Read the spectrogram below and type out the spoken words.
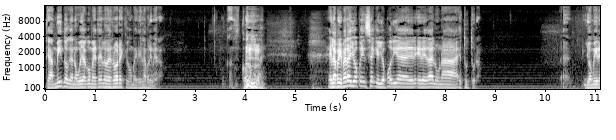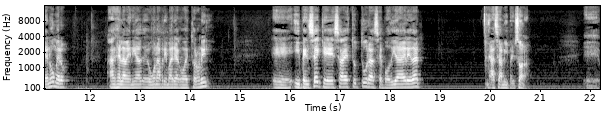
Te admito que no voy a cometer los errores que cometí en la primera. En la primera yo pensé que yo podría her- heredar una estructura. Yo miré números. Ángela venía de una primaria con Héctor O'Neill. Eh, y pensé que esa estructura se podía heredar hacia mi persona. Eh,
